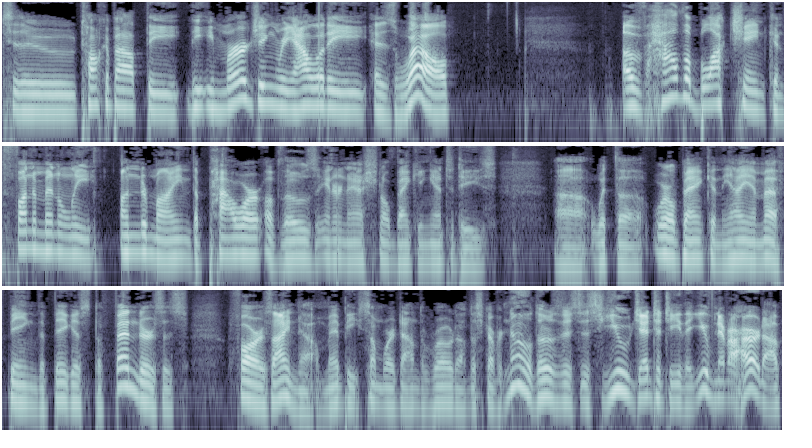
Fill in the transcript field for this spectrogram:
to talk about the the emerging reality as well of how the blockchain can fundamentally undermine the power of those international banking entities, uh, with the World Bank and the IMF being the biggest offenders as far as I know. Maybe somewhere down the road I'll discover, no, there's this, this huge entity that you've never heard of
